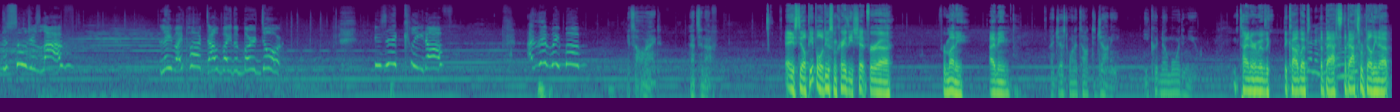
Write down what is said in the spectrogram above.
And the soldiers laughed. Lay my pa down by the barn door. His head clean off. And then my mum It's all right. That's enough. Hey, still, people will do some crazy shit for uh, for money. I mean, I just want to talk to Johnny. He could know more than you. time to remove the, the cobwebs. The bats. him, The bats were building up.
